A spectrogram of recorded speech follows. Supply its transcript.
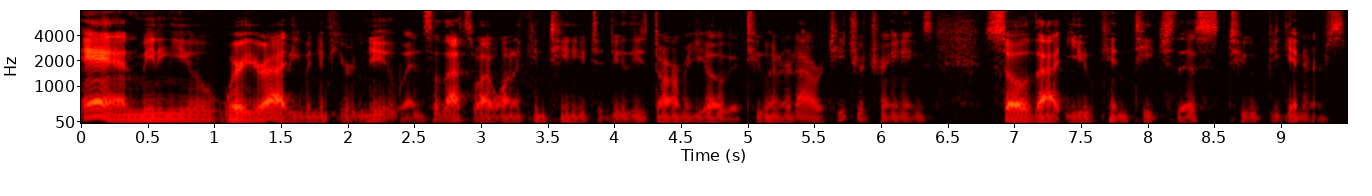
and meeting you where you're at, even if you're new. And so that's why I want to continue to do these Dharma Yoga 200 hour teacher trainings so that you can teach this to beginners.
